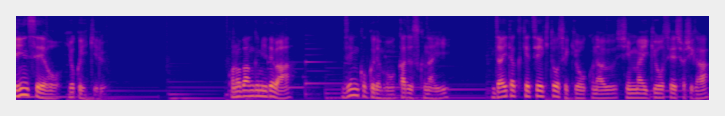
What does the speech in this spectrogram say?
人生をよく生きるこの番組では全国でも数少ない在宅血液透析を行う新米行政書士が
